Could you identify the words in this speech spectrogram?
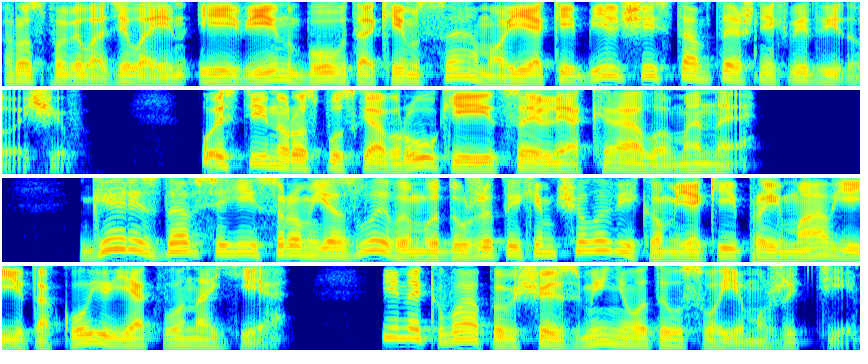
розповіла Ділейн, і він був таким само, як і більшість тамтешніх відвідувачів. Постійно розпускав руки, і це лякало мене. Геррі здався їй сором'язливим і дуже тихим чоловіком, який приймав її такою, як вона є і не квапив щось змінювати у своєму житті.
